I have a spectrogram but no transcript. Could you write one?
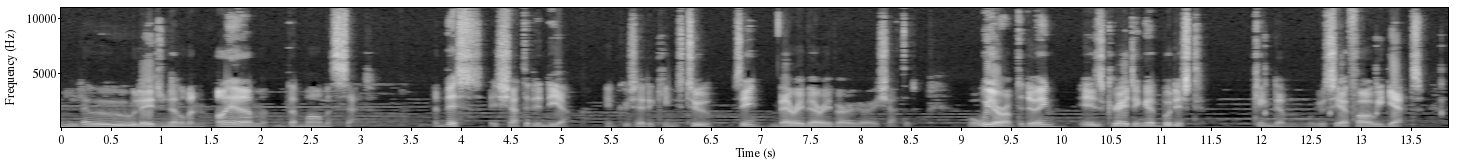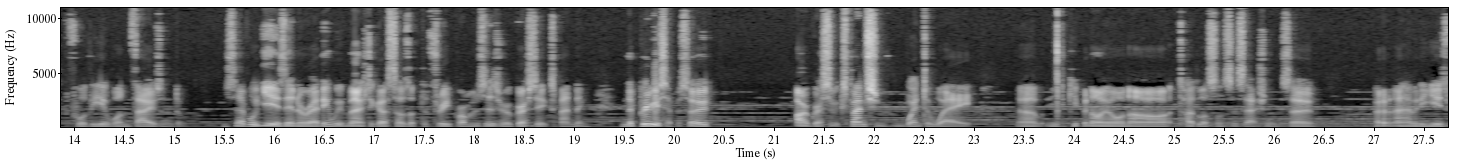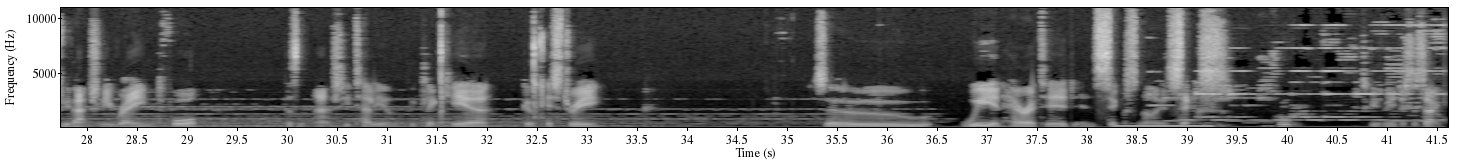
Hello, ladies and gentlemen. I am the Marmoset, and this is Shattered India in Crusader Kings 2. See? Very, very, very, very shattered. What we are up to doing is creating a Buddhist kingdom. We're going to see how far we get before the year 1000. Several years in already, we've managed to get ourselves up to three provinces. We're aggressively expanding. In the previous episode, our aggressive expansion went away. Uh, we need to keep an eye on our title loss on succession, so I don't know how many years we've actually reigned for doesn't actually tell you. If we click here, go history. So we inherited in 696. Ooh, excuse me just a sec.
